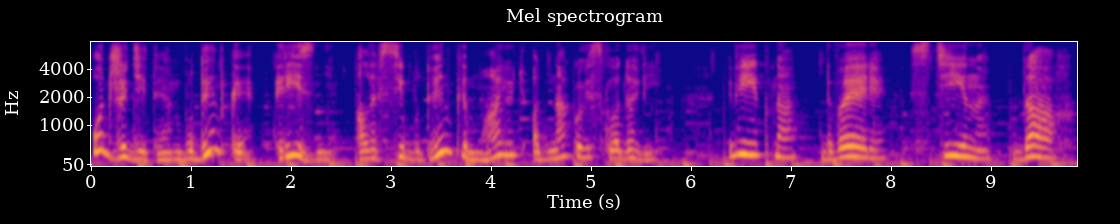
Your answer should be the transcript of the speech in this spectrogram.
Отже, діти, будинки різні, але всі будинки мають однакові складові: вікна, двері, стіни, дах,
